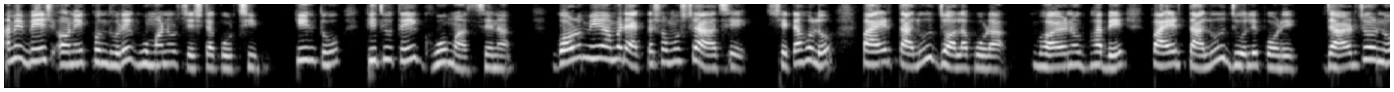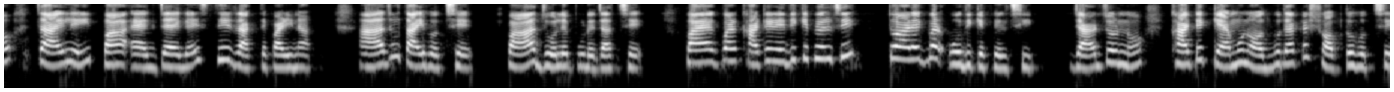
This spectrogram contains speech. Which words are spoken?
আমি বেশ অনেকক্ষণ ধরে ঘুমানোর চেষ্টা করছি। কিন্তু কিছুতেই ঘুম আসছে না। গরমে আমার একটা সমস্যা আছে, সেটা হলো পায়ের তালু জলা পোড়া। ভয়ানকভাবে পায়ের তালু জ্বলে পড়ে, যার জন্য চাইলেই পা এক জায়গায় স্থির রাখতে পারি না। আজও তাই হচ্ছে, পা জ্বলে পুড়ে যাচ্ছে। পা একবার খাটের এদিকে ফেলছি, তো আর একবার ওদিকে ফেলছি। যার জন্য খাটে কেমন অদ্ভুত একটা শব্দ হচ্ছে।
